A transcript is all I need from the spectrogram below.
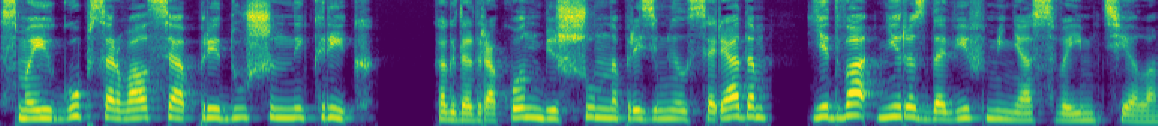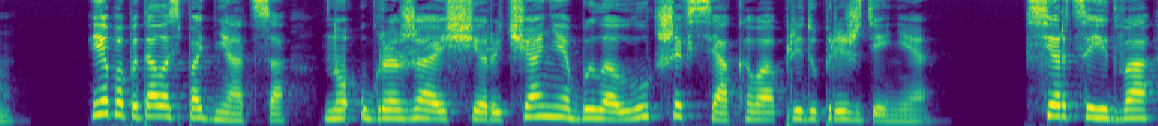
С моих губ сорвался придушенный крик, когда дракон бесшумно приземлился рядом едва не раздавив меня своим телом. Я попыталась подняться, но угрожающее рычание было лучше всякого предупреждения. Сердце едва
